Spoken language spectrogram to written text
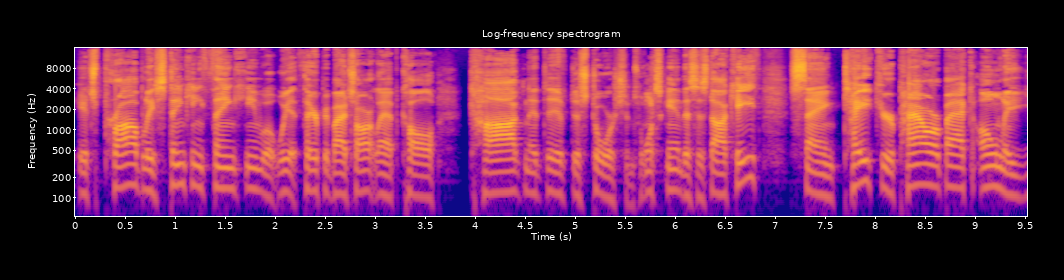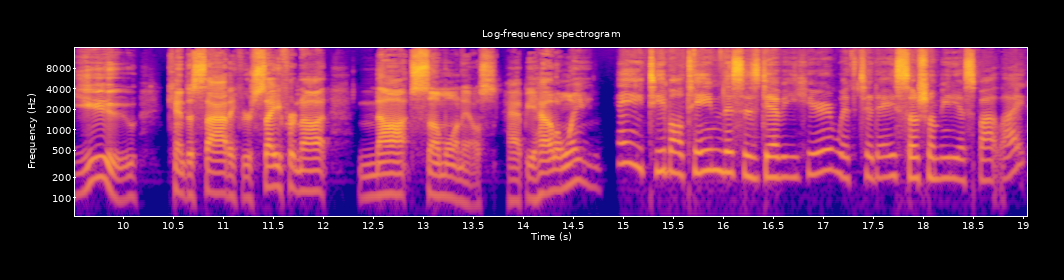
It's probably stinking thinking, what we at Therapy Bites Art Lab call cognitive distortions. Once again, this is Doc Heath saying take your power back. Only you can decide if you're safe or not, not someone else. Happy Halloween. Hey, T Ball team. This is Debbie here with today's social media spotlight.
